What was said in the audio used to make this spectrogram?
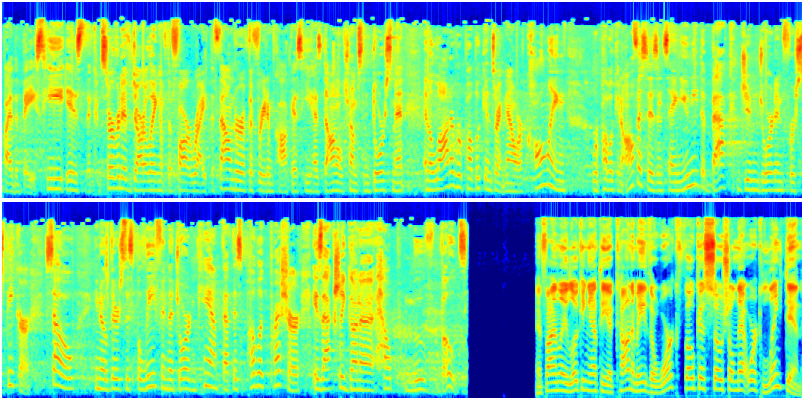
by the base. He is the conservative darling of the far right, the founder of the Freedom Caucus. He has Donald Trump's endorsement. And a lot of Republicans right now are calling Republican offices and saying you need to back Jim Jordan for Speaker. So, you know, there's this belief in the Jordan camp that this public pressure is actually going to help move votes. And finally, looking at the economy, the work focused social network LinkedIn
